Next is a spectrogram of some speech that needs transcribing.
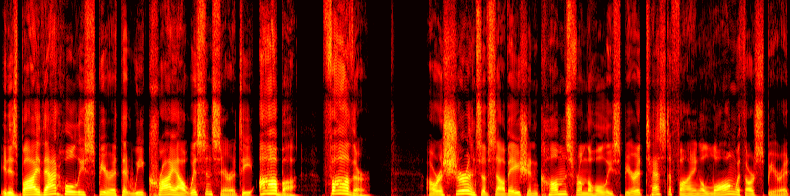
It is by that Holy Spirit that we cry out with sincerity, Abba, Father. Our assurance of salvation comes from the Holy Spirit testifying along with our spirit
